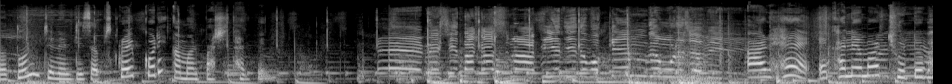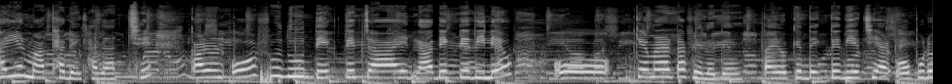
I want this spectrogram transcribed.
নতুন চ্যানেলটি সাবস্ক্রাইব করে আমার পাশে থাকবেন। আর হ্যাঁ এখানে আমার ছোট ভাইয়ের মাথা দেখা যাচ্ছে কারণ ও শুধু দেখতে চায় না দেখতে দিলেও ও ক্যামেরাটা ফেলে দেয়। তাই ওকে দেখতে দিয়েছি আর ও পুরো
